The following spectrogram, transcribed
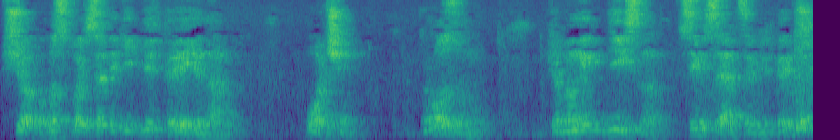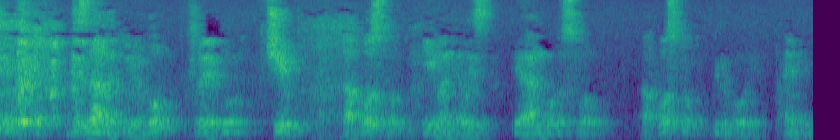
що Господь все-таки відкриє нам очі розуму, щоб ми дійсно всім серцем відкривши його, пізнали ту любов, про яку вчив апостол і євангелист Іоанн Богослов, апостол любові. Амінь.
